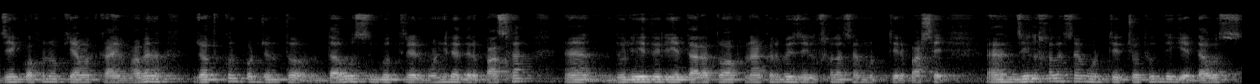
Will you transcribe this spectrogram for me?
যে কখনো কিয়ামত কায়েম হবে না। যতক্ষণ পর্যন্ত দাউস গোত্রের মহিলাদের পাশা দুলিয়ে দুলিয়ে তারা তোয়াফ না করবে জিল খালাসা মূর্তির পাশে। জিল খালাসা মূর্তির চতুর্দিকে দাউস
